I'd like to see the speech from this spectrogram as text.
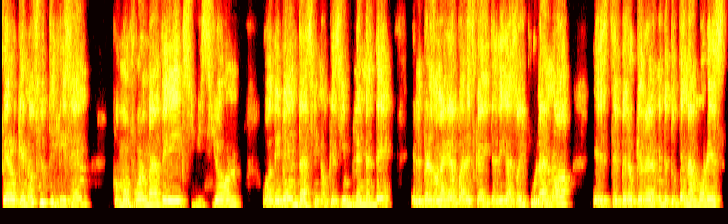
pero que no se utilicen como forma de exhibición o de venta, sino que simplemente el personaje aparezca y te diga soy fulano, este, pero que realmente tú te enamores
